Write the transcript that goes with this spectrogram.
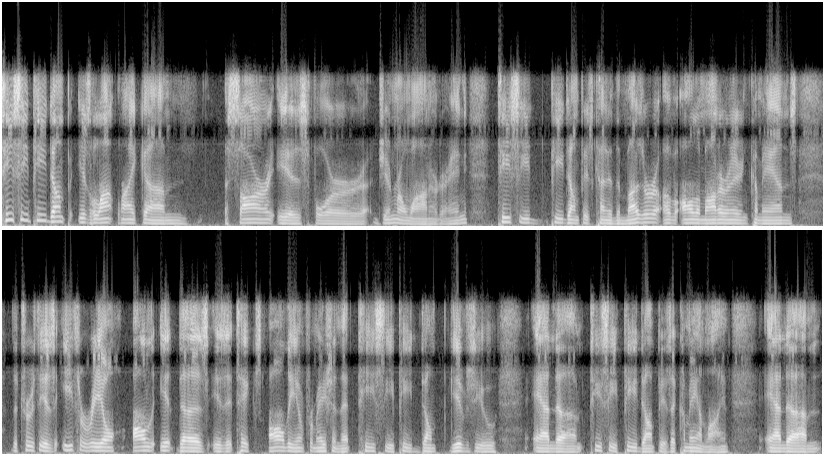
TCP dump is a lot like um, SAR is for general monitoring. TCP dump is kind of the mother of all the monitoring commands. The truth is, Ethereal, all it does is it takes all the information that TCP dump gives you, and um, TCP dump is a command line, and um,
